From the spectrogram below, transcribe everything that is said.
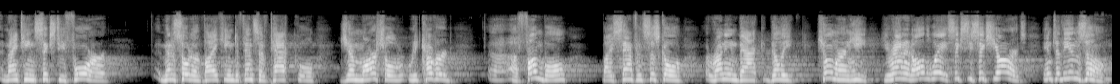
1964, Minnesota Viking defensive tackle Jim Marshall recovered uh, a fumble by San Francisco running back Billy Kilmer, and he, he ran it all the way, 66 yards, into the end zone.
